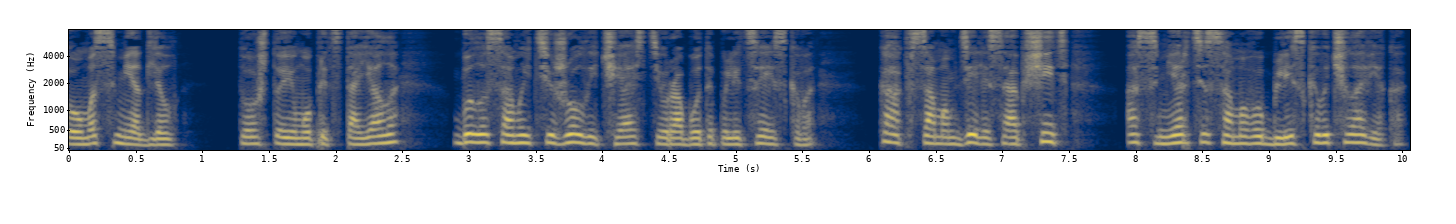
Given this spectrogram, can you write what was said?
Томас медлил. То, что ему предстояло, было самой тяжелой частью работы полицейского. Как в самом деле сообщить о смерти самого близкого человека?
